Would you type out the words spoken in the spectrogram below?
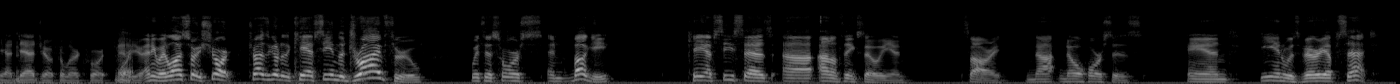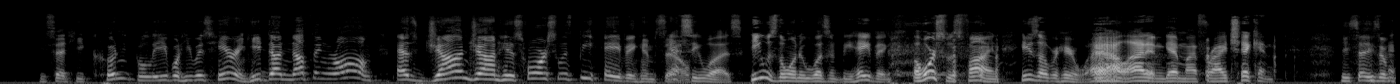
yeah, dad joke alert for for Yeah. you. Anyway, long story short, tries to go to the KFC in the drive-through with his horse and buggy. KFC says, uh, I don't think so, Ian. Sorry, not no horses. And Ian was very upset. He said he couldn't believe what he was hearing. He'd done nothing wrong, as John John, his horse, was behaving himself. Yes, he was. He was the one who wasn't behaving. The horse was fine. He's over here. Well, I didn't get my fried chicken. He said he's a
